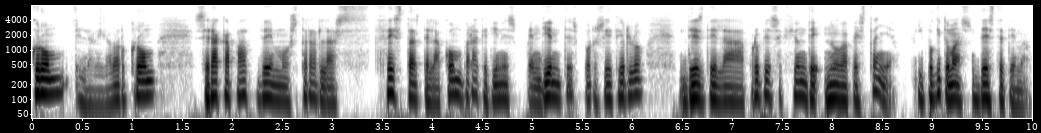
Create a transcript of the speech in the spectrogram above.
Chrome, el navegador Chrome, será capaz de mostrar las cestas de la compra que tienes pendientes, por así decirlo, desde la propia sección de nueva pestaña y poquito más de este tema.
